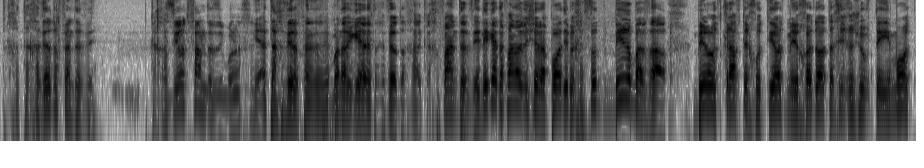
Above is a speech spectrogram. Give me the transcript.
תח- תחזיות או פנטזי? תחזיות פנטזי בוא נעשה. תחזיות פנטזי, בוא נרגיע לתחזיות אחר כך. פנטזי, ליגת הפנטזי של הפודי בחסות ביר בזאר. בירות קראפט איכותיות מיוחדות, הכי חשוב טעימות.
